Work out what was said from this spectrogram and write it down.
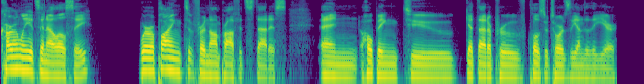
currently, it's an LLC. We're applying to, for nonprofit status, and hoping to get that approved closer towards the end of the year.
